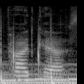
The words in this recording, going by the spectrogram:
Podcast.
